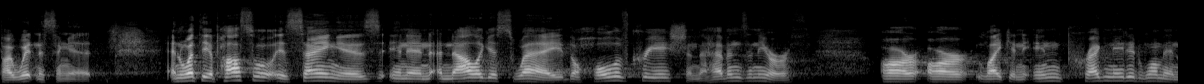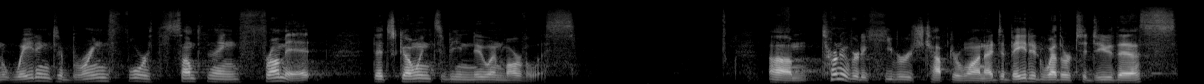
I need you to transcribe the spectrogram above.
by witnessing it. And what the apostle is saying is, in an analogous way, the whole of creation, the heavens and the earth, are, are like an impregnated woman waiting to bring forth something from it that's going to be new and marvelous. Um, turn over to Hebrews chapter 1. I debated whether to do this,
